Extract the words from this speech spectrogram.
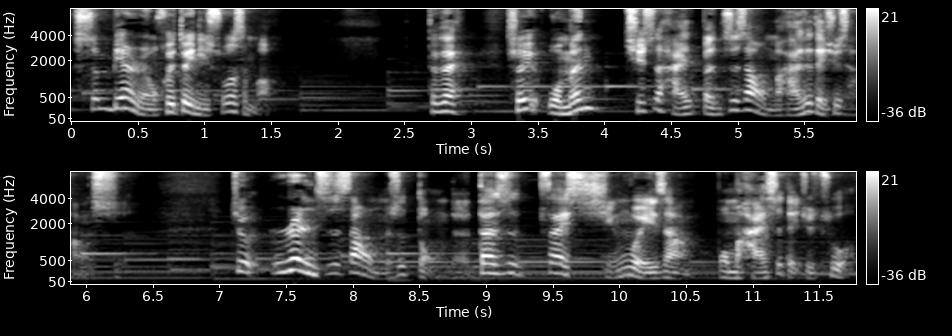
身边人会对你说什么，对不对？所以我们其实还本质上我们还是得去尝试，就认知上我们是懂的，但是在行为上我们还是得去做。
